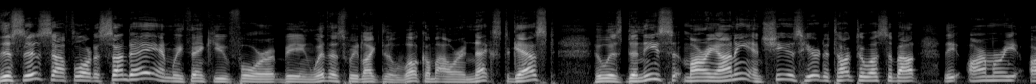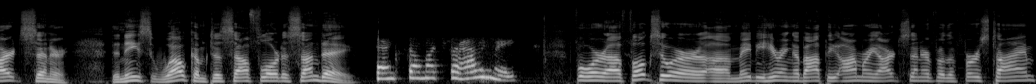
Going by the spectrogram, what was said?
This is South Florida Sunday, and we thank you for being with us. We'd like to welcome our next guest, who is Denise Mariani, and she is here to talk to us about the Armory Arts Center. Denise, welcome to South Florida Sunday. Thanks so much for having me. For uh, folks who are uh, maybe hearing about the Armory Arts Center for the first time,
